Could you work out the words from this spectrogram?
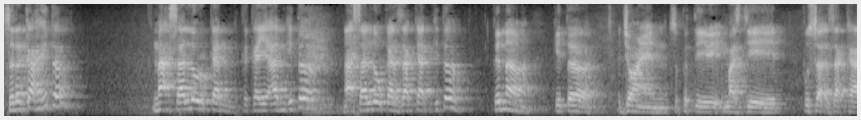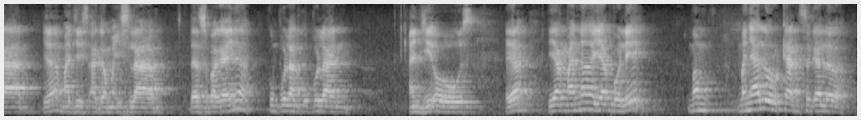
sedekah kita. Nak salurkan kekayaan kita, nak salurkan zakat kita, kena kita join seperti masjid, pusat zakat, ya, majlis agama Islam dan sebagainya, kumpulan-kumpulan NGOs ya yang mana yang boleh menyalurkan segala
